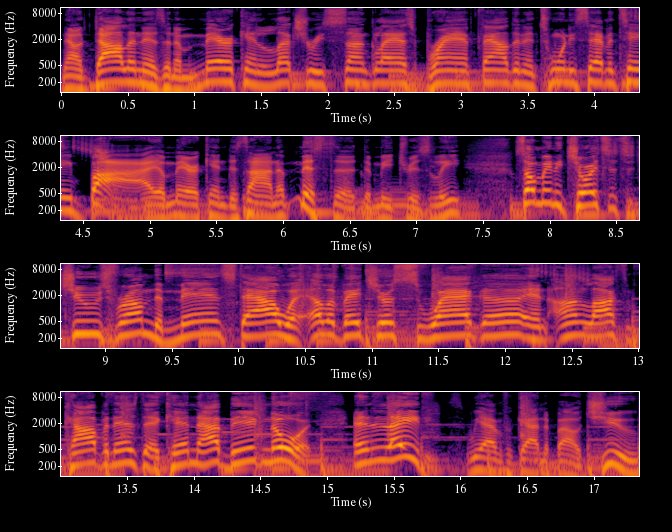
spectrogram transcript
Now, Dollin is an American luxury sunglass brand founded in 2017 by American designer Mr. Demetrius Lee. So many choices to choose from. The men's style will elevate your swagger and unlock some confidence that cannot be ignored. And ladies, we haven't forgotten about you.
